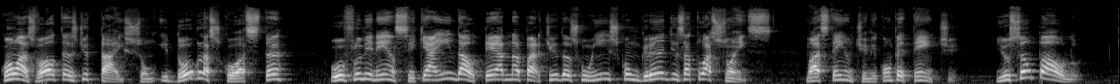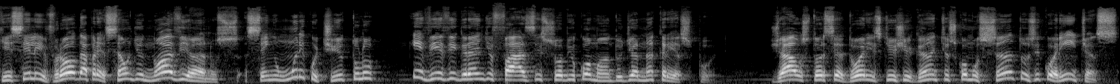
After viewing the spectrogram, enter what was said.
com as voltas de Tyson e Douglas Costa, o Fluminense, que ainda alterna partidas ruins com grandes atuações, mas tem um time competente, e o São Paulo, que se livrou da pressão de nove anos sem um único título e vive grande fase sob o comando de Hernan Crespo. Já os torcedores de gigantes como Santos e Corinthians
